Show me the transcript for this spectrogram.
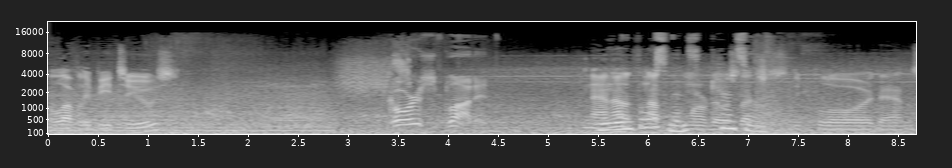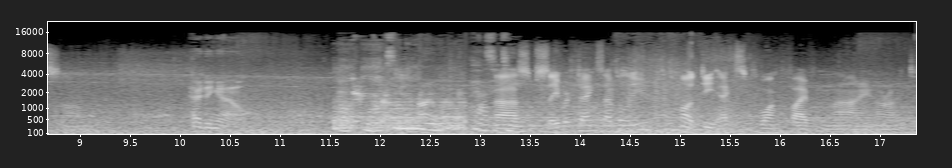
Lovely B2s. Course plotted. Nah, not, not Reinforcements more of those. Let's cancelled. just deploy then some. Heading out. Maximum. Uh, some saber tanks, I believe. Oh, DX159. All right.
